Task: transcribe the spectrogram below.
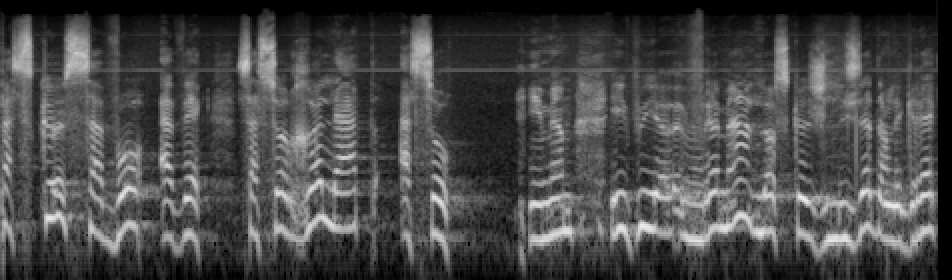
parce que ça va avec. Ça se relate à ça. Amen. Et puis, euh, vraiment, lorsque je lisais dans le grec,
